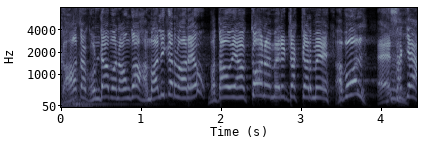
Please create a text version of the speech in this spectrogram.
कहा था गुंडा बनाऊँगा? हमाली करवा रहे हो? बताओ यहाँ कौन है मेरे टक्कर में? अब बोल। ऐसा क्या?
